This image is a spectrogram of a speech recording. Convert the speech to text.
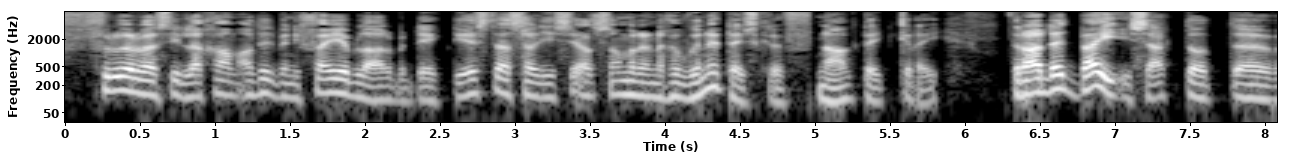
vroeër was die liggaam altyd met die vrye blaar bedek. Deesdae sal jy self sommer in 'n gewone tydskrif naaktheid kry. Dra dit by Isak tot uh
